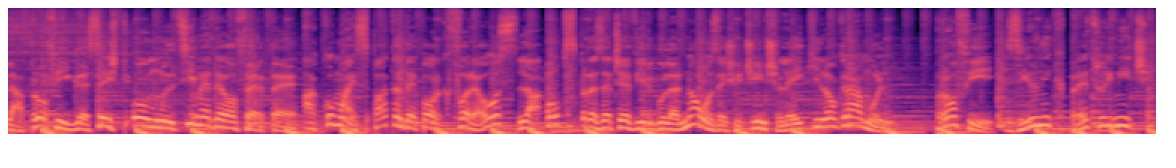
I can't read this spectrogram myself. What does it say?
La Profi găsești o mulțime de oferte. Acum ai spată de porc fără os la 18,95 lei kilogramul. Profi, zilnic prețuri mici.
